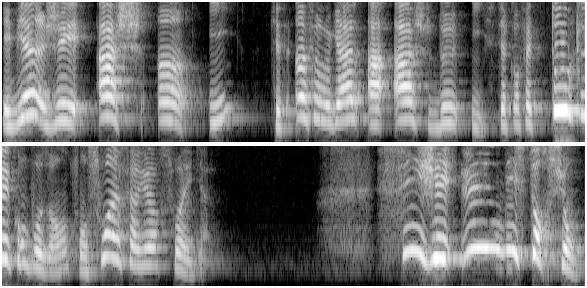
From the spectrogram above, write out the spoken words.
eh bien j'ai H1I qui est inférieur ou égal à H2I. C'est-à-dire qu'en fait toutes les composantes sont soit inférieures soit égales. Si j'ai une distorsion,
